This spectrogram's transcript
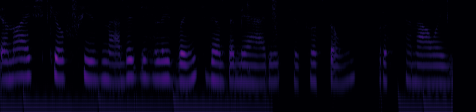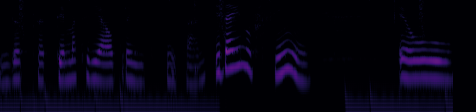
eu não acho que eu fiz nada de relevante dentro da minha área de atuação profissional ainda para ter material para isso, assim, sabe? E daí no fim, eu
